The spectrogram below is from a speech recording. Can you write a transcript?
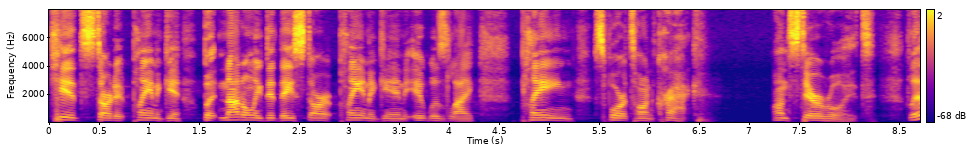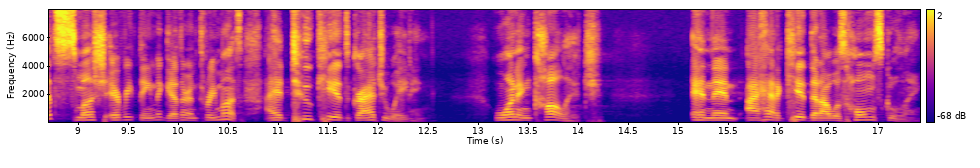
kids started playing again. But not only did they start playing again, it was like playing sports on crack, on steroids. Let's smush everything together in three months. I had two kids graduating, one in college, and then I had a kid that I was homeschooling.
